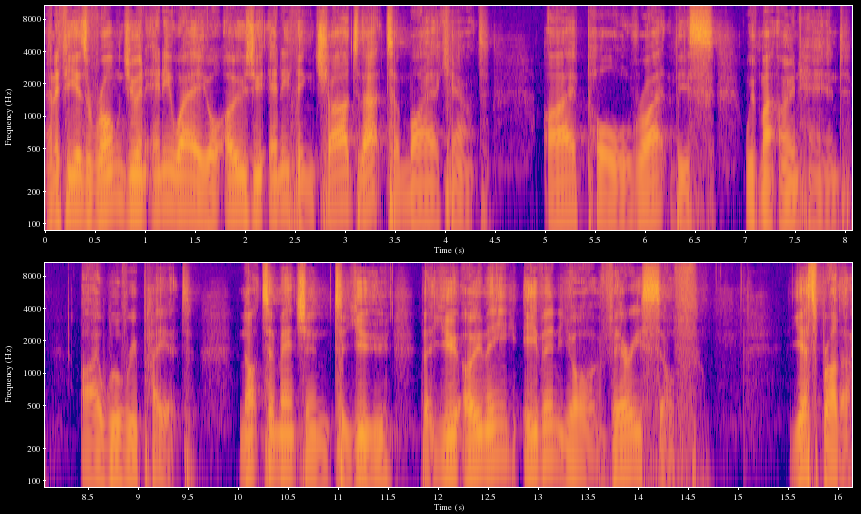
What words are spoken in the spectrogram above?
And if he has wronged you in any way or owes you anything, charge that to my account. I, Paul, write this with my own hand. I will repay it. Not to mention to you that you owe me even your very self. Yes, brother,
